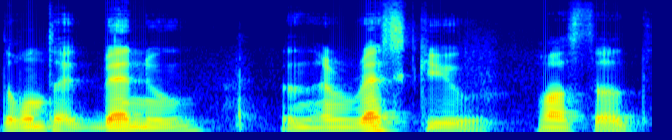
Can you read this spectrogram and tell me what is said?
de hond heet Bennu. Een rescue was dat.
